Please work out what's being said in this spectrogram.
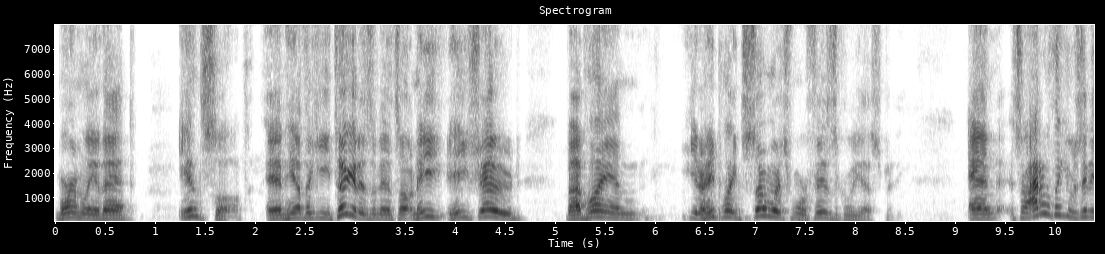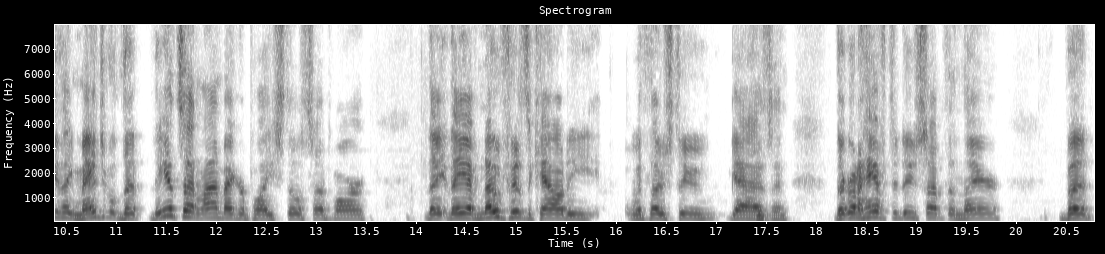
Wormley of that insult, and he, I think he took it as an insult, and he he showed by playing. You know, he played so much more physical yesterday, and so I don't think it was anything magical. The the inside linebacker play still subpar. They they have no physicality with those two guys, and they're going to have to do something there. But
